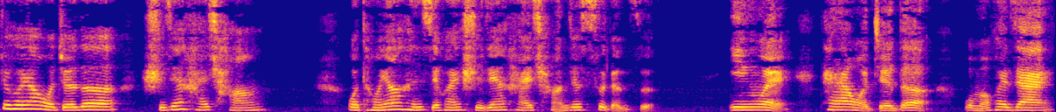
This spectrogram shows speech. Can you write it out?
这会让我觉得时间还长。我同样很喜欢“时间还长”这四个字，因为它让我觉得我们会在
